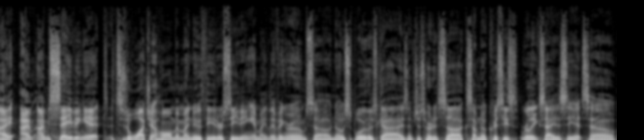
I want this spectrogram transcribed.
I I'm I'm saving it to, watch at home in my new theater seating in my living room. So no spoilers, guys. I've just heard it sucks. I know Chrissy's really excited to see it. So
